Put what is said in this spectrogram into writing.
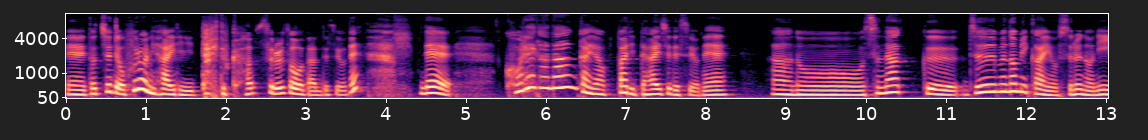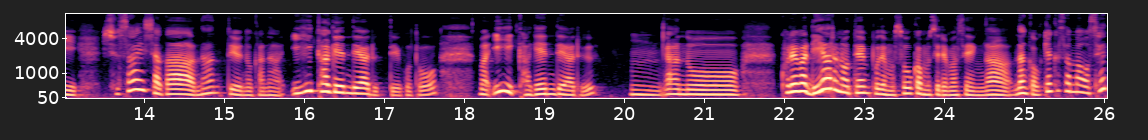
えー、途中でお風呂に入りに行ったりとか するそうなんですよね。でこれがなんかやっぱり大事ですよね。あのスナックズーム飲み会をするのに主催者が何て言うのかないい加減であるっていうこと、まあ、いい加減であるうん、あのこれはリアルの店舗でもそうかもしれませんがなんかお客様を接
